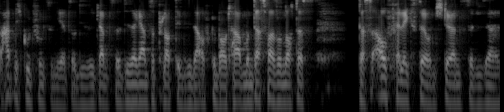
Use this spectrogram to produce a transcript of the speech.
hat nicht gut funktioniert, so diese ganze, dieser ganze Plot, den sie da aufgebaut haben. Und das war so noch das, das auffälligste und störendste dieser,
